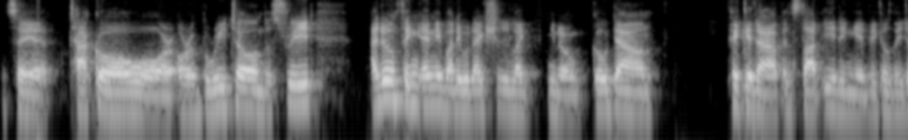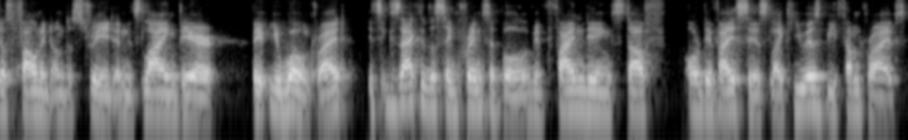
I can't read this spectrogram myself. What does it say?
let's say, a taco or, or a burrito on the street. I don't think anybody would actually like, you know, go down, pick it up and start eating it because they just found it on the street and it's lying there. They, you won't, right? It's exactly the same principle with finding stuff or devices like USB thumb drives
